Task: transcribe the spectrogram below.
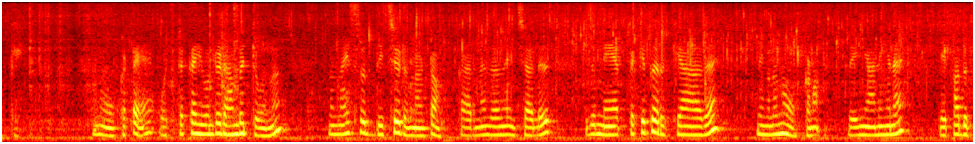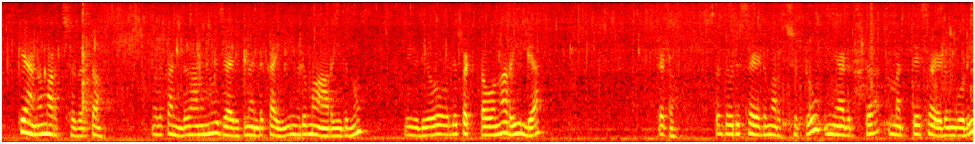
ഓക്കെ നോക്കട്ടെ. ഒറ്റ കൈ കൊണ്ട് ഇടാൻ പറ്റുമെന്ന് നന്നായി ശ്രദ്ധിച്ചിടണം കേട്ടോ. കാരണം എന്താണെന്ന് വെച്ചാൽ ഇത് മേത്തയ്ക്ക് തെറിക്കാതെ നിങ്ങൾ നോക്കണം. അതായത് ഞാനിങ്ങനെ പതുക്കെയാണ് മറിച്ചത് കേട്ടോ. നിങ്ങൾ കണ്ടു കാണുമെന്ന് വിചാരിക്കണം എന്റെ കൈ ഇങ്ങോട്ട് മാറിയിരുന്നു. വീഡിയോയിൽ പെട്ടോന്ന് അറിയില്ല. കേട്ടോ. അപ്പോൾ ഒരു സൈഡ് മറിച്ചിട്ടു. ഇനി അടുത്ത മറ്റേ സൈഡും കൂടി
